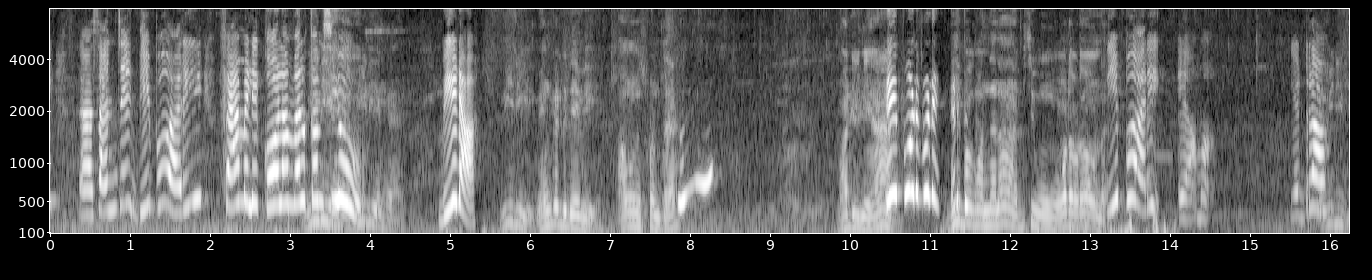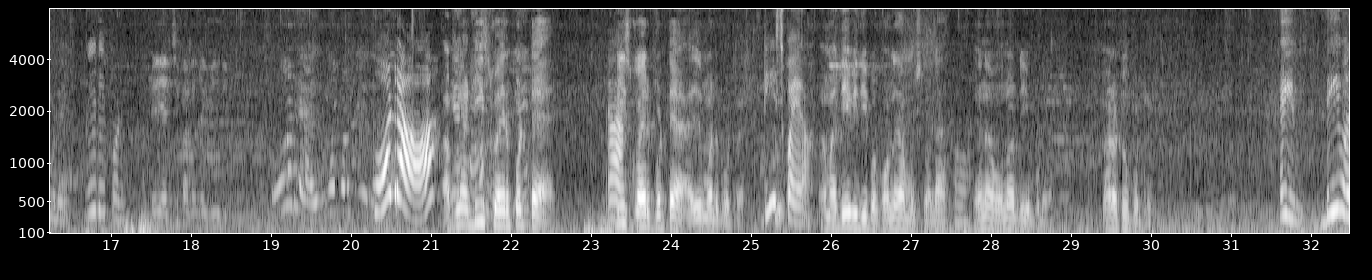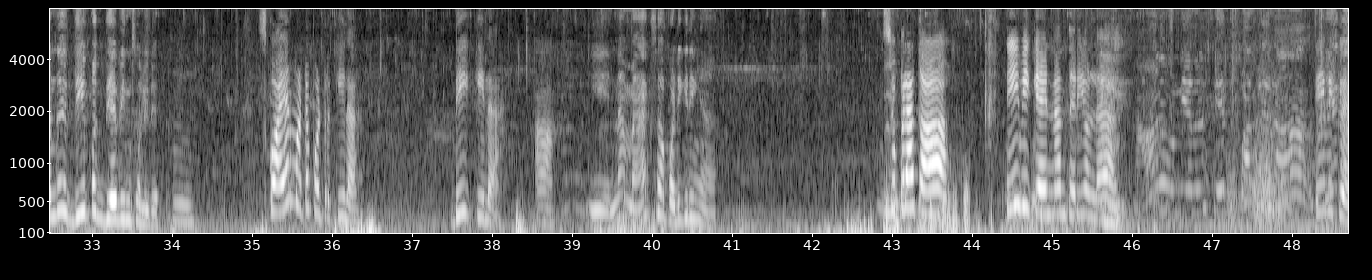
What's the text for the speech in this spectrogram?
Sanjay Deepu Hari family kolam welcomes you வீடி வீடா வெங்கட் தேவி. அவங்க மிஸ் பண்ணிட்டேன். மாட்டிக்கினியா? போடு போடு. தீபக் வந்தானா அடிச்சு ஓட விட உன்னை தீபு ஹரி ஏ ஆமா. எட்ரா. வீடி போடு. வீடி போடு. போடுறா? அப்படின்னா டி ஸ்கொயர் போட்ட டி ஸ்கொயர் போட்ட அது மட்டும் போட்டுறேன் டி ஸ்கொயரா ஆமா தேவி தீபக் ஒன்று தான் முடிச்சுக்கோல ஏன்னா இன்னொரு டி போடுவேன். மேலே டூ போட்டுருவேன் ஏய் டி வந்து தீபக் தேவின்னு சொல்லிடு. ம். ஸ்கொயர் மட்டும் போட்டுரு கீழே. டி கீழே. ஆ. ஏய், என்ன மேக்ஸா படிக்கிறீங்க? சூப்பராக்கா டிவிக்கு என்னன்னு தெரியும்ல? டிவிக்கு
